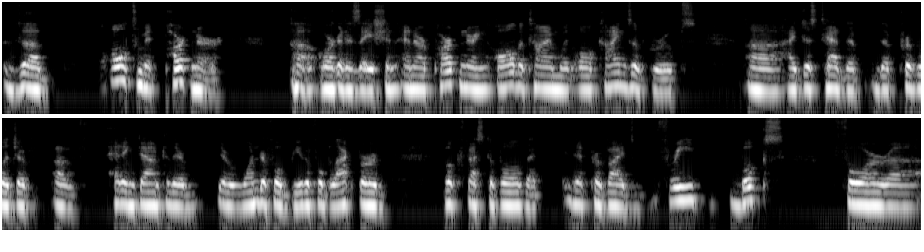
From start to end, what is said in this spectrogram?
the ultimate partner uh, organization and are partnering all the time with all kinds of groups. Uh, I just had the the privilege of of heading down to their their wonderful, beautiful Blackbird Book Festival that that provides free books for uh,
